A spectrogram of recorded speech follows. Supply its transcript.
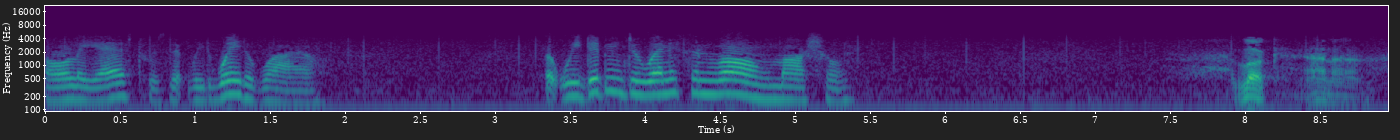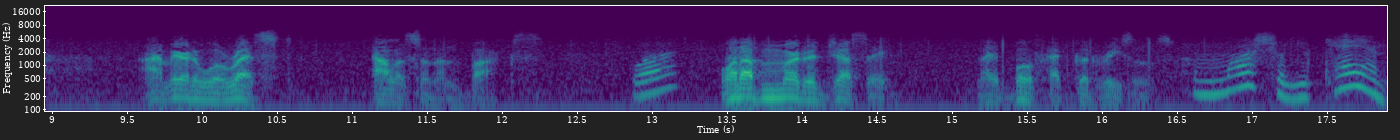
All he asked was that we'd wait a while. But we didn't do anything wrong, Marshal. Look, Anna, I'm here to arrest Allison and Box. What? One of them murdered Jesse. They both had good reasons. Oh, Marshal, you can't.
